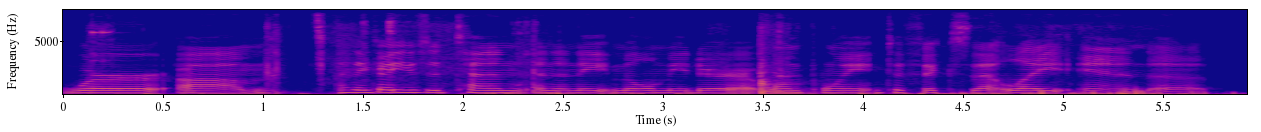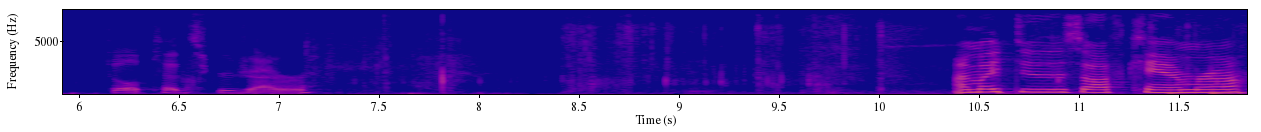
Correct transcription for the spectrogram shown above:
were um, I think I used a 10 and an 8 millimeter at one point to fix that light and a Phillips head screwdriver. I might do this off camera,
